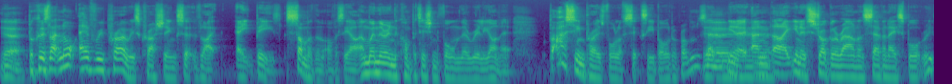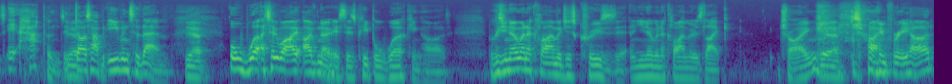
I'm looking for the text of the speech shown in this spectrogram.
Yeah. Because like not every pro is crushing sort of like eight Bs. Some of them obviously are, and when they're in the competition form, they're really on it. But I've seen pros fall off six E boulder problems, Yeah, and you know, yeah, and yeah. like you know, struggle around on seven A sport routes. It happens. It Yeah. does happen, even to them. Yeah. Or wor- I tell you what I, I've noticed is people working hard, because you know when a climber just cruises it, and you know when a climber is like trying, Yeah. trying pretty hard.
